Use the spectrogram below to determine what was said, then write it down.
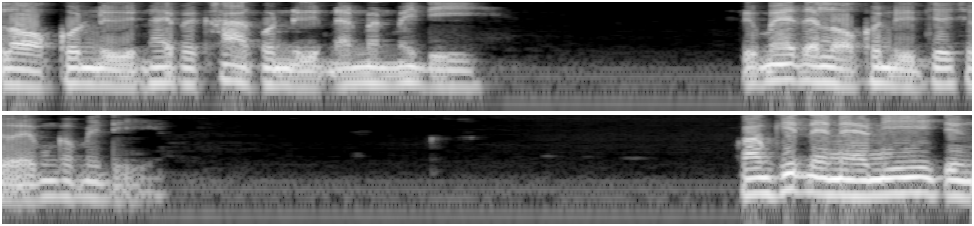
หลอกคนอื่นให้ไปฆ่าคนอื่นนั้นมันไม่ดี หรือแม้แต่หลอกคนอื่นเฉยๆมันก็ไม่ดี ความคิดในแนวนี้จึง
